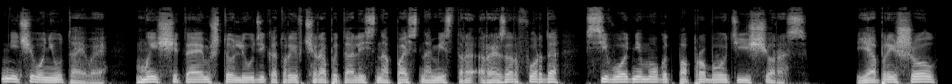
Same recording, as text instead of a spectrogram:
ничего не утаивая. мы считаем, что люди, которые вчера пытались напасть на мистера Резерфорда, сегодня могут попробовать еще раз. Я пришел,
